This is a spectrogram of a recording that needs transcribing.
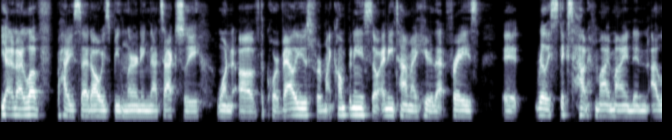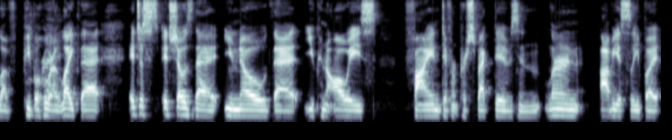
Yeah, and I love how you said always be learning. That's actually one of the core values for my company. So anytime I hear that phrase, it really sticks out in my mind and I love people who are like that. It just it shows that you know that you can always find different perspectives and learn obviously, but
